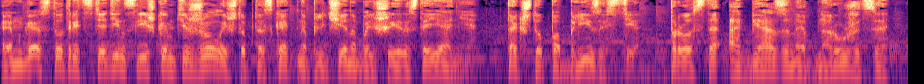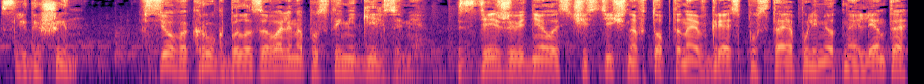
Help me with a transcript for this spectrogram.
МГ-131 слишком тяжелый, чтобы таскать на плече на большие расстояния. Так что поблизости просто обязаны обнаружиться следы шин. Все вокруг было завалено пустыми гильзами. Здесь же виднелась частично втоптанная в грязь пустая пулеметная лента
